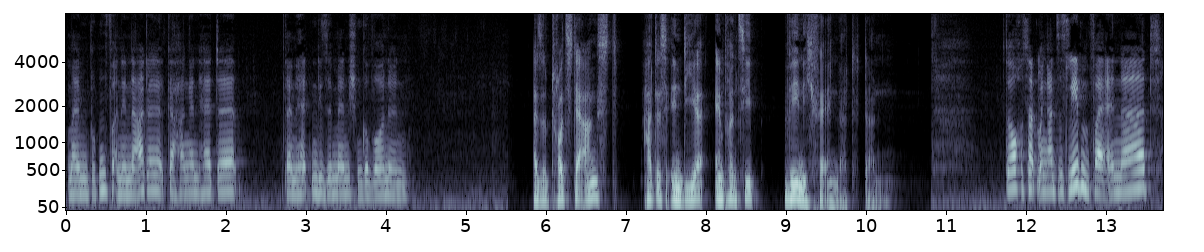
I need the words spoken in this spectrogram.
meinen Beruf an den Nagel gehangen hätte, dann hätten diese Menschen gewonnen. Also trotz der Angst hat es in dir im Prinzip wenig verändert dann. Doch, es hat mein ganzes Leben verändert,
